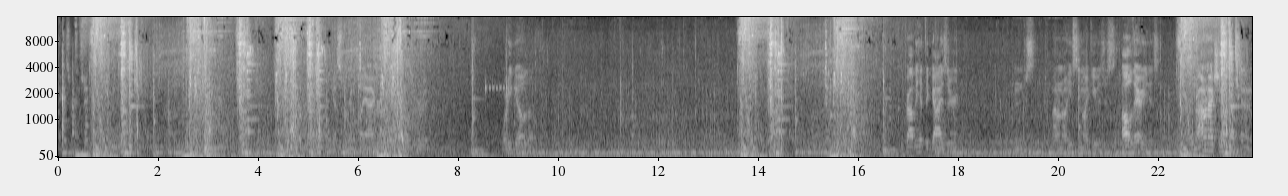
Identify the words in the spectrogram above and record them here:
I guess we're gonna chase him. Go though? He probably hit the geyser and just I don't know, he seemed like he was just Oh there he is. I don't actually know if that's him.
